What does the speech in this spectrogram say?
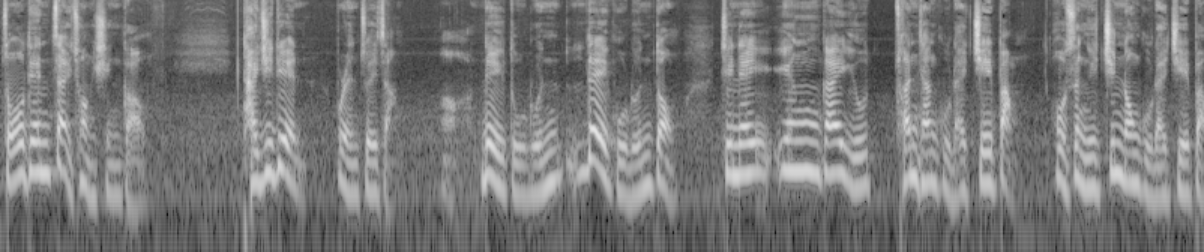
昨天再创新高，台积电不能追涨。啊，类股轮类股轮动，今天应该由传产股来接棒，或甚于金融股来接棒，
